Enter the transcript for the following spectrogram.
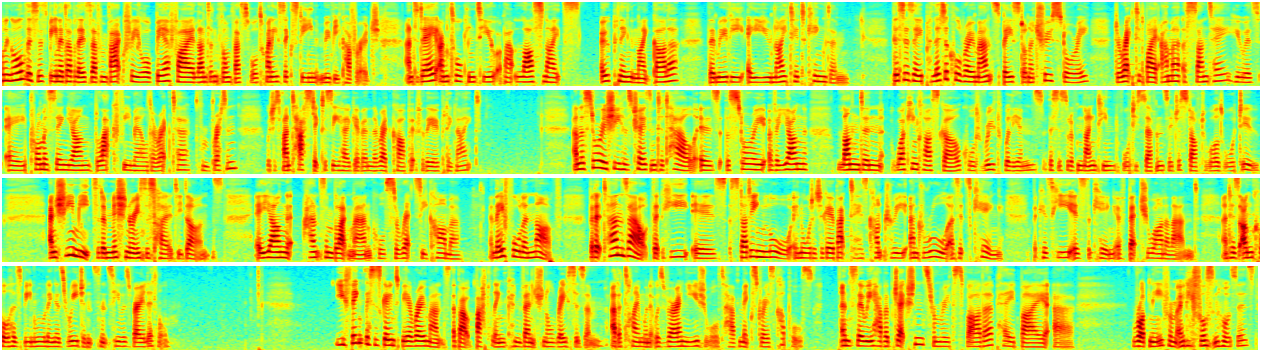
Morning all, this has been a 007 back for your BFI London Film Festival 2016 movie coverage. And today I'm talking to you about last night's opening night gala, the movie A United Kingdom. This is a political romance based on a true story, directed by Amma Asante, who is a promising young black female director from Britain, which is fantastic to see her given the red carpet for the opening night. And the story she has chosen to tell is the story of a young London working class girl called Ruth Williams. This is sort of 1947, so just after World War II. And she meets at a missionary society dance a young, handsome black man called Seretse Khama. And they fall in love. But it turns out that he is studying law in order to go back to his country and rule as its king, because he is the king of Bechuanaland, and his uncle has been ruling as regent since he was very little. You think this is going to be a romance about battling conventional racism at a time when it was very unusual to have mixed race couples. And so we have objections from Ruth's father, played by uh, Rodney from Only Fools and Horses,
